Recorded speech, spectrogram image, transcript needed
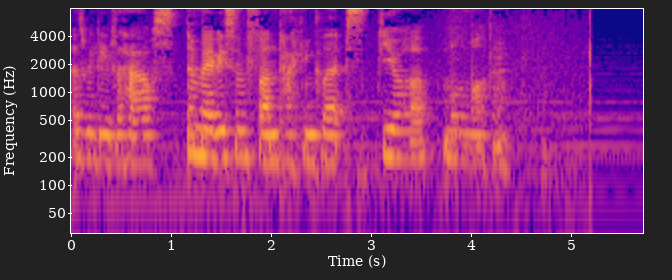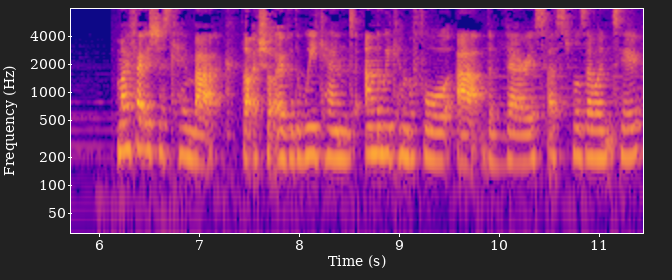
as we leave the house and maybe some fun packing clips. You are more than welcome. My photos just came back that I shot over the weekend and the weekend before at the various festivals I went to. And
